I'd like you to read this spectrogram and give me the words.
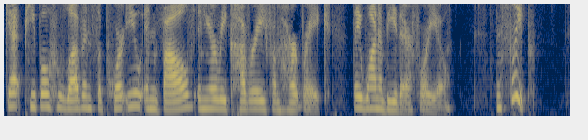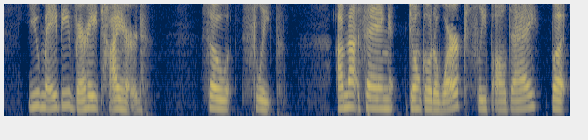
Get people who love and support you involved in your recovery from heartbreak. They want to be there for you. And sleep. You may be very tired. So, sleep. I'm not saying don't go to work, sleep all day, but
